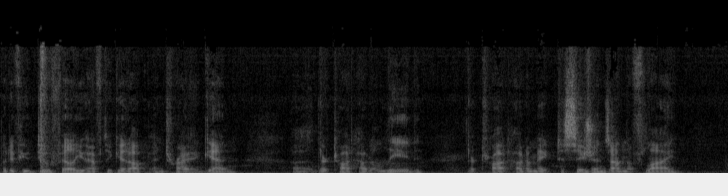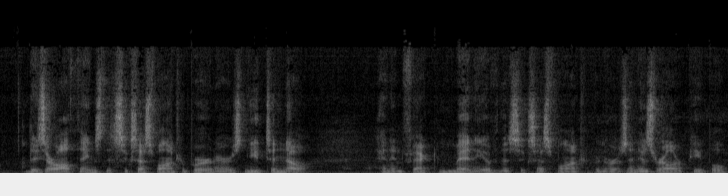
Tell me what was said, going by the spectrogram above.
but if you do fail, you have to get up and try again. Uh, they're taught how to lead. They're taught how to make decisions on the fly. These are all things that successful entrepreneurs need to know. And in fact, many of the successful entrepreneurs in Israel are people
